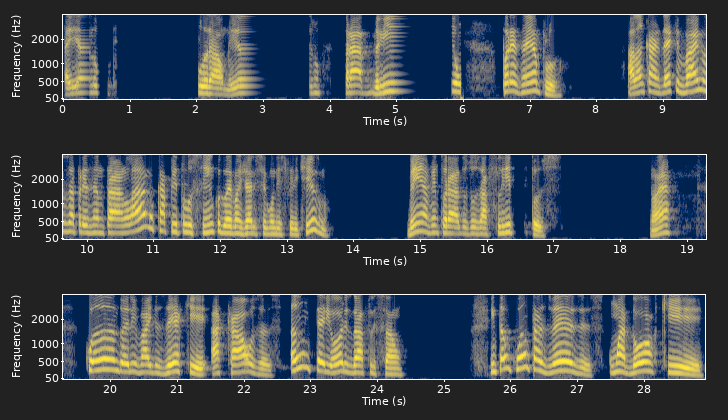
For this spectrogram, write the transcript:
aí é no plural mesmo, para abrir. Um... Por exemplo, Allan Kardec vai nos apresentar lá no capítulo 5 do Evangelho segundo o Espiritismo, bem-aventurados os aflitos, não é? Quando ele vai dizer que há causas anteriores da aflição. Então, quantas vezes uma dor que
